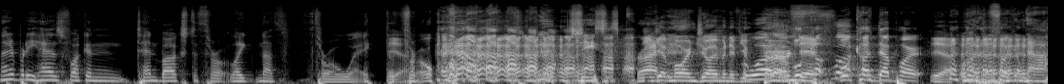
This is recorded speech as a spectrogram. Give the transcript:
not everybody has fucking ten bucks to throw, like not throw away, to Yeah. throw away. Jesus you Christ! get more enjoyment if you What a burned fuck- it. Cut- we'll cut that part. Yeah. fucking nah,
